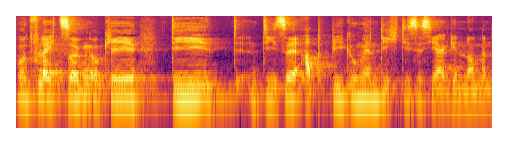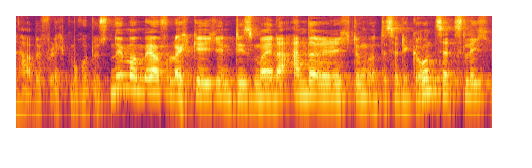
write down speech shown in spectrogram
und vielleicht sagen, okay, die, diese Abbiegungen, die ich dieses Jahr genommen habe, vielleicht mache ich das nicht mehr, mehr vielleicht gehe ich in diesmal in eine andere Richtung und das hätte grundsätzlich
